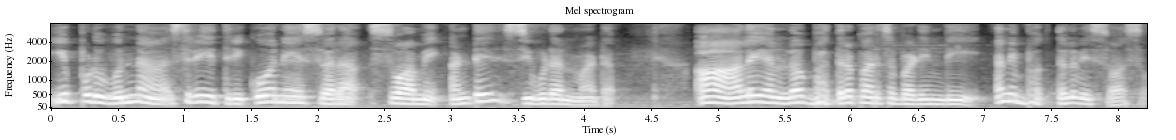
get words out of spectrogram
ఇప్పుడు ఉన్న శ్రీ త్రికోణేశ్వర స్వామి అంటే శివుడు అన్నమాట ఆ ఆలయంలో భద్రపరచబడింది అని భక్తుల విశ్వాసం.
